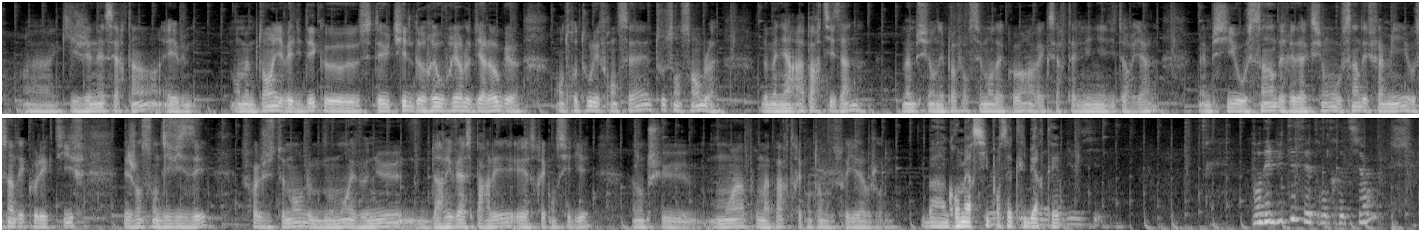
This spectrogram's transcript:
qui gênait certains. Et en même temps, il y avait l'idée que c'était utile de réouvrir le dialogue entre tous les Français, tous ensemble, de manière apartisane, même si on n'est pas forcément d'accord avec certaines lignes éditoriales, même si au sein des rédactions, au sein des familles, au sein des collectifs, les gens sont divisés. Je crois que justement le moment est venu d'arriver à se parler et à se réconcilier. Donc je suis, moi, pour ma part, très content que vous soyez là aujourd'hui. Ben, un grand merci pour cette liberté. Pour débuter cet entretien,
